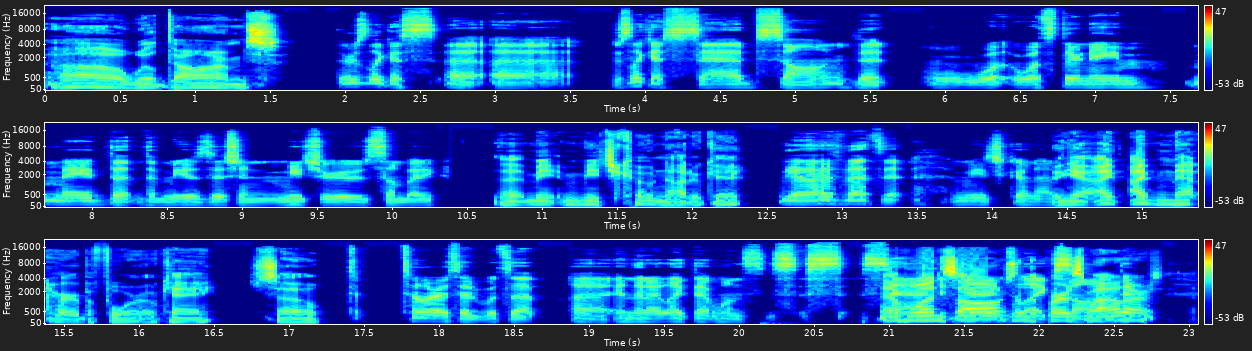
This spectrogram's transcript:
oh, Will Darms. There's like a uh, uh, there's like a sad song that what what's their name made that the musician Michiru somebody. Uh, Mi- Michiko Naruke. Yeah, that, that's it. Michiko Naruto. Yeah, I I've met her before. Okay, so Tell her I said what's up. Uh, and then I like that one. S- s- that one song from the first song Wild Arms. that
